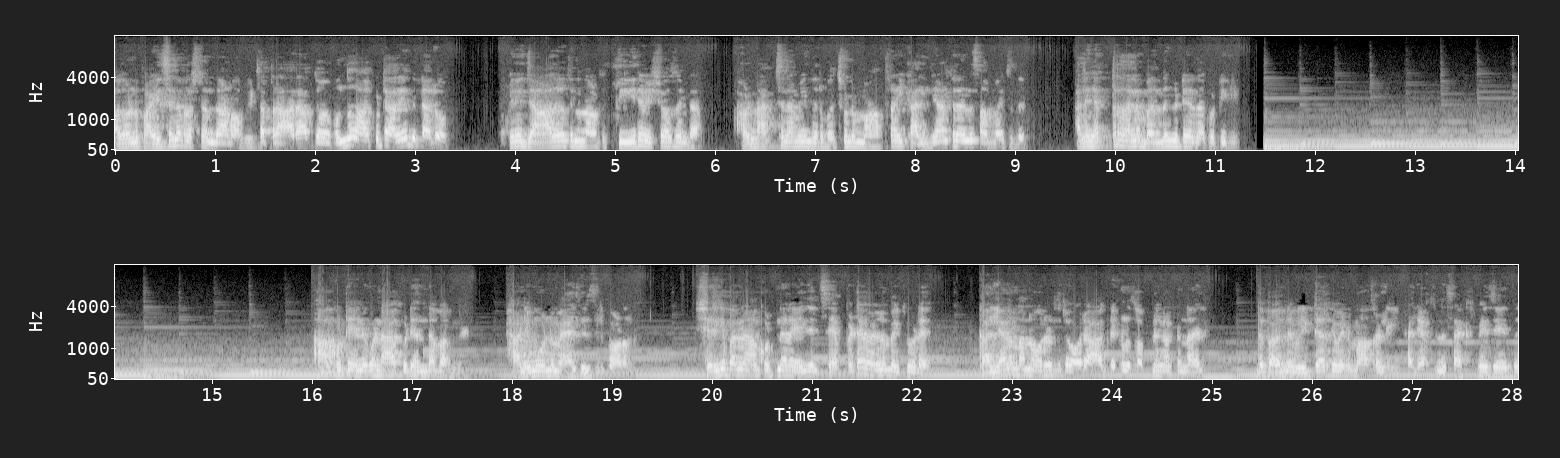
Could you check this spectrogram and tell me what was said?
അതുകൊണ്ട് പൈസന്റെ പ്രശ്നം എന്താണോ? വീട്ടിലെ പ്രാരാബ്ദം ഒന്നും ആ കുട്ടി അറിയുന്നില്ലല്ലോ. പിന്നെ ജാതകത്തിൽ നിന്ന് അവൾക്ക് തീരെ വിശ്വാസമില്ല. അവളുടെ അച്ഛനമ്മയും നിർബന്ധിച്ചുകൊണ്ട് മാത്രം ഈ കല്യാണത്തിന് തന്നെ സമ്മതിച്ചത്. അല്ലെങ്കിൽ എത്ര നല്ല ബന്ധം കിട്ടിയായിരുന്നു കുട്ടിക്ക്. ആ കുട്ടി എന്നെ കൊണ്ട് ആ കുട്ടി എന്താ പറഞ്ഞേ? ഹണിമൂണിന് മാൽദീവ്സിൽ പോകണമെന്ന് ശരിക്കും പറഞ്ഞ ആ കുട്ടിനെ റേഞ്ചൻസ് എപ്പോഴേ വെള്ളം വെക്കൂടെ. കല്യാണം പറഞ്ഞ ഓരോരുത്തരും ഓരോ ആഗ്രഹങ്ങളും സ്വപ്നങ്ങളൊക്കെ ഉണ്ടായാലും. ഇതിപ്പോ അവന്റെ വീട്ടുകാർക്ക് വേണ്ടി മാത്രമല്ല ഈ കല്യാണത്തിന് സാക്രിഫൈസ് ചെയ്ത്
